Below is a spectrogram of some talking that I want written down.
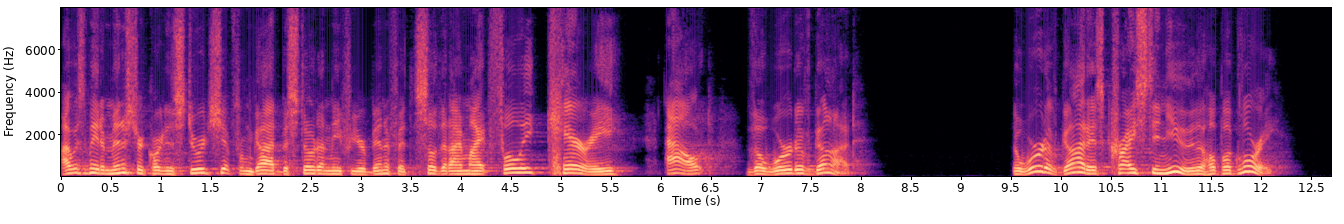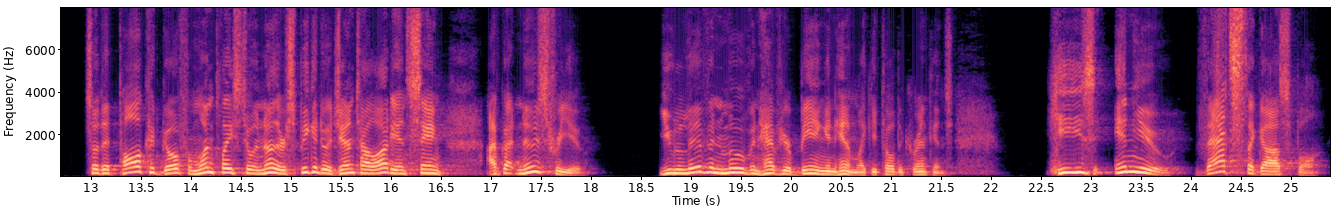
I was made a minister according to the stewardship from God bestowed on me for your benefit, so that I might fully carry out the Word of God. The Word of God is Christ in you, the hope of glory. So that Paul could go from one place to another, speaking to a Gentile audience, saying, I've got news for you. You live and move and have your being in Him, like he told the Corinthians. He's in you. That's the gospel.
